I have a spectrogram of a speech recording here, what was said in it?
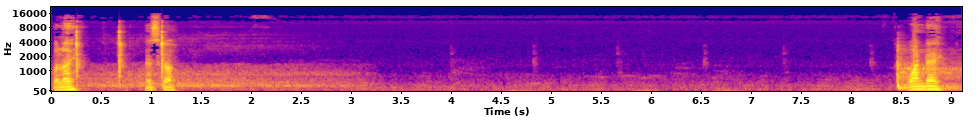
Play. Let's go. One day.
